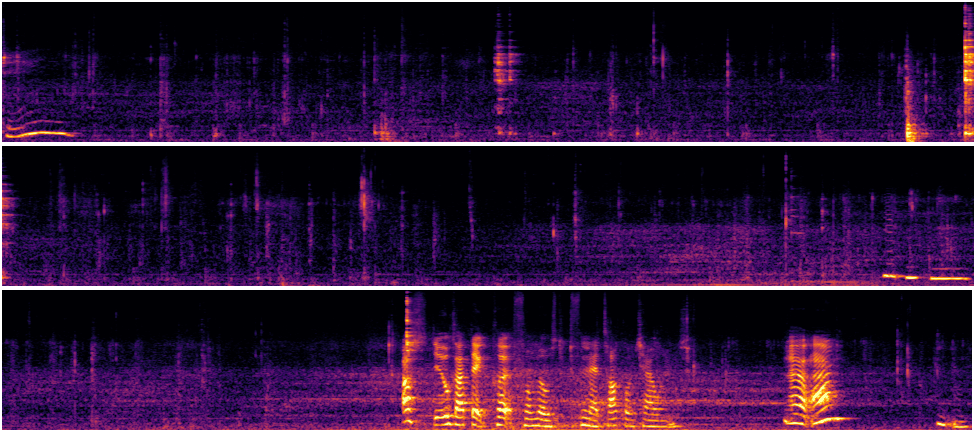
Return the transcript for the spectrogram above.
Dang. I still got that cut from those from that taco challenge. Now on? Mm-mm.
